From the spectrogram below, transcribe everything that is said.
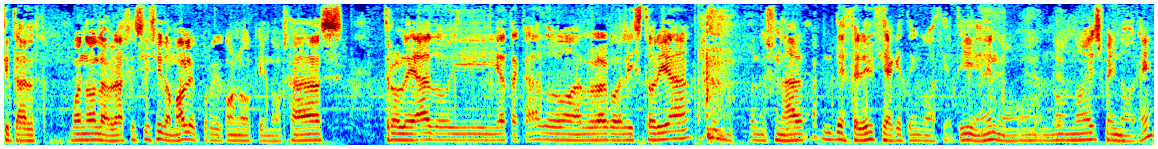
¿qué tal? Bueno, la verdad es que sí he sido amable, porque con lo que nos has troleado y atacado a lo largo de la historia, bueno, es una deferencia que tengo hacia ti, ¿eh? No, no, no es menor, ¿eh?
